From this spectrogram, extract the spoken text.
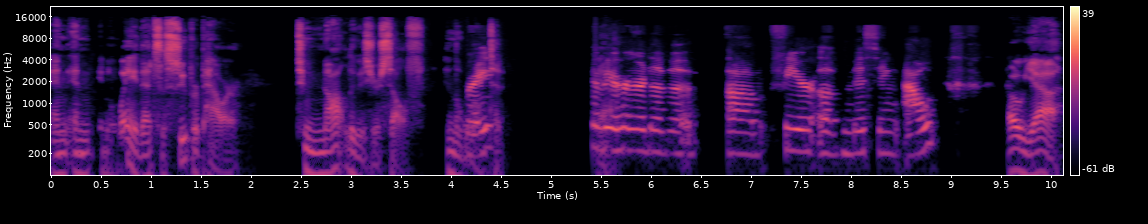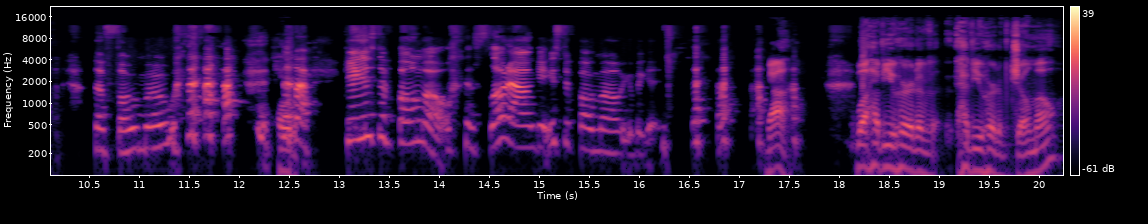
And and in a way, that's a superpower to not lose yourself in the world right? today. Have yeah. you heard of the um, fear of missing out? Oh yeah. the FOMO. totally. Get used to FOMO. Slow down. Get used to FOMO. You'll be good. yeah. Well, have you heard of Have you heard of JOMO?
